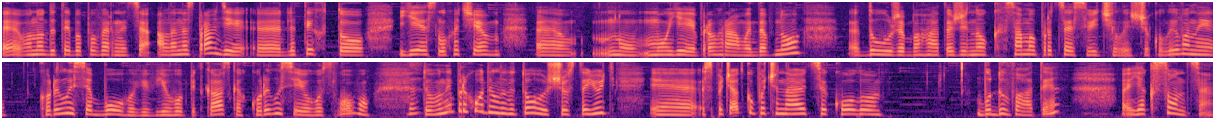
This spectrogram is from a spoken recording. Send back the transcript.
е, воно до тебе повернеться. Але насправді е, для тих, хто є слухачем е, ну, моєї програми давно. Дуже багато жінок саме про це свідчили, що коли вони корилися Богові в його підказках, корилися його слову, Да. то вони приходили до того, що стають е, спочатку починають це коло будувати е, як сонце.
